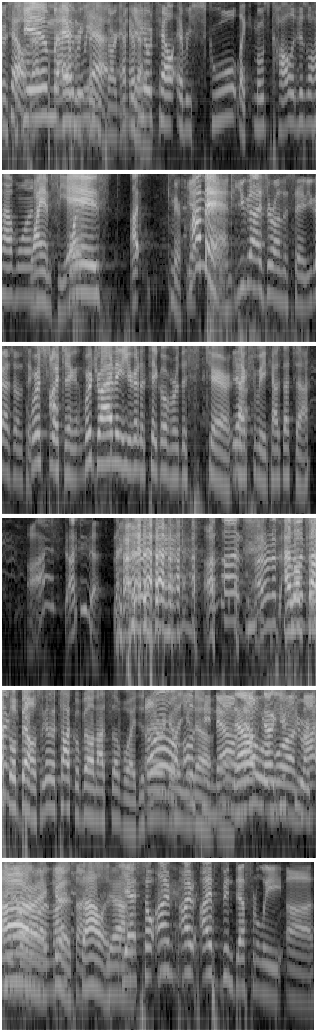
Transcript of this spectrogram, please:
hotel. That- that's every yeah, biggest argument. every every Yeah. hotel, every school, like most colleges will have one. YMCA's. I, come here. My man. You guys are on the same. You guys are on the same. We're switching. We're driving, and you're going to take over this chair Yeah. next week. How's that sound? I, I do that. I'm not. I don't have to. I love drive back. Taco Bell, so we got to go Taco Bell, not Subway. Just Oh, so you oh, know. see now, Now- now, we're now more you on two my, are now team. we're All on right, my good, solid. Yeah. Yeah, so I'm I, I've been definitely uh,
